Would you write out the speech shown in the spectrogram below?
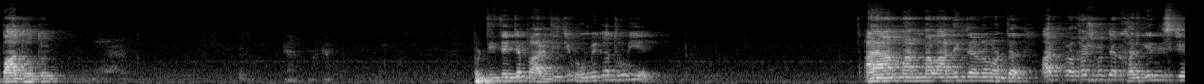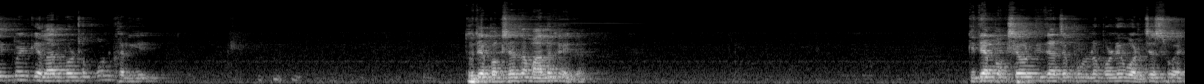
बाद होतोय. पण ती त्यांच्या पार्टीची भूमिका थोडी आहे. आणि आम मान मला अनेक जण म्हणतात आज प्रकाश म्हणते खरगेने स्टेटमेंट केला. म्हटलं कोण खरगे तू त्या पक्षाचा मालक आहे का? की त्या पक्षावरती त्याचं पूर्णपणे वर्चस्व आहे.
